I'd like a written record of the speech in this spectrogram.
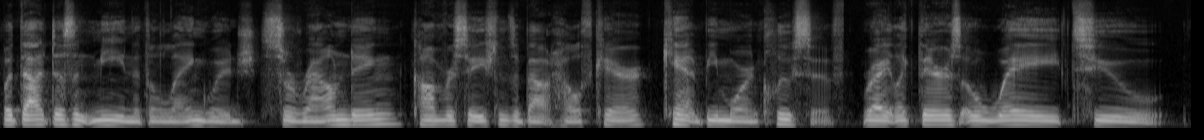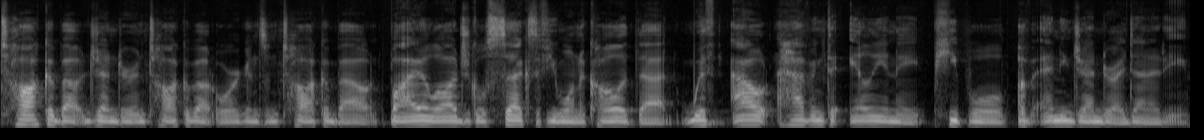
But that doesn't mean that the language surrounding conversations about healthcare can't be more inclusive, right? Like, there's a way to talk about gender and talk about organs and talk about biological sex, if you want to call it that, without having to alienate people of any gender identity.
